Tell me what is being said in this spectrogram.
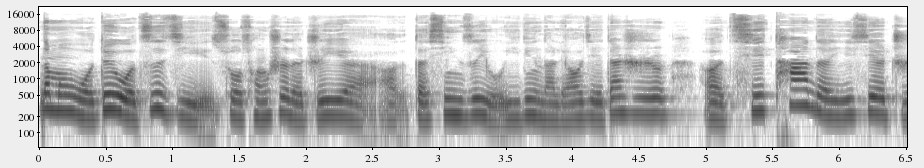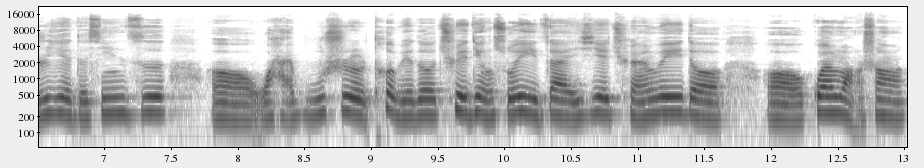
那么我对我自己所从事的职业呃的薪资有一定的了解，但是呃其他的一些职业的薪资呃我还不是特别的确定，所以在一些权威的呃官网上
